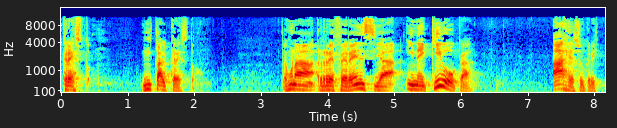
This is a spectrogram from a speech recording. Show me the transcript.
Cresto, un tal Cresto. Es una referencia inequívoca a Jesucristo.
